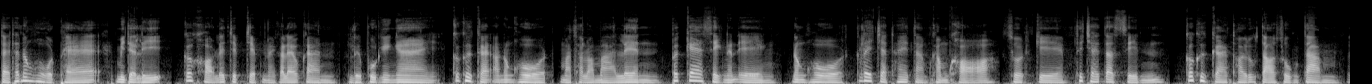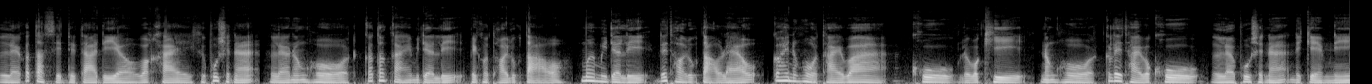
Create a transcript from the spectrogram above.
แต่ถ้าน้องโหดแพ้ มิเดลิก็ขอเล่นเจ็บๆหน่อยก็แล้วกัน หรือพูดง่ายๆ ก็คือการเอาน้องโหดมาทรมานเล่น เพื่อแก้เสกนั่นเอง น้องโหดก็เลยจัดให้ตามคำขอ ส่วนเกมที่ใช้ตัดสิน ก็คือการถอยลูกเต๋าสูงต่ำแล้วก็ตัดสินในตาเดียวว่าใครคือผู้ชนะ แล้วน้องโหดก็ต้องการให้มิเดลิเป็นคนถอยลูกเต๋าเมื่อมิเดลิได้ถอยลูกเต๋าแล้ว ก็ให้น้องโหดทายว่า คู่หรือว่าคีน้องโหดก็เลยทายว่าคู่ แล้วผู้ชนะในเกมนี้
